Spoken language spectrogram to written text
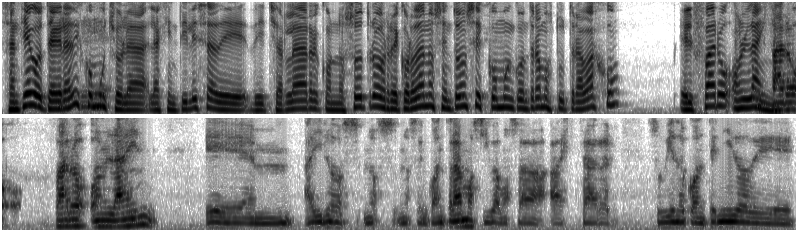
Santiago, te agradezco este, mucho la, gentileza de, charlar con nosotros. Recordanos entonces cómo encontramos tu trabajo, el Faro Online. Faro, Faro Online, em, ahí nos, encontramos y vamos a, estar subiendo contenido de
